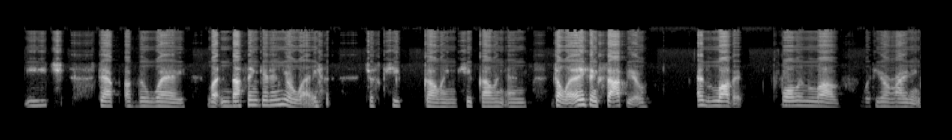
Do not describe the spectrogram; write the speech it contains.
each step of the way. Let nothing get in your way. Just keep going, keep going, and don't let anything stop you. And love it. Fall in love with your writing.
